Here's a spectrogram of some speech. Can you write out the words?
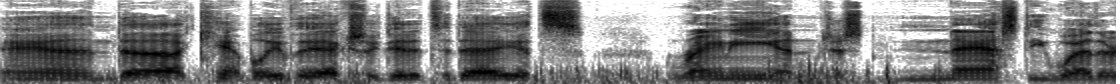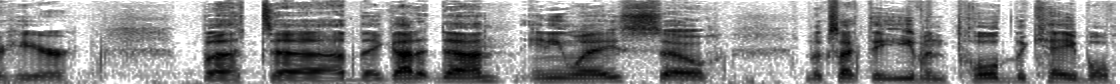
and uh, I can't believe they actually did it today. It's rainy and just nasty weather here, but uh, they got it done anyways. So looks like they even pulled the cable.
